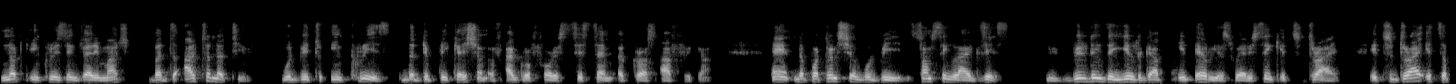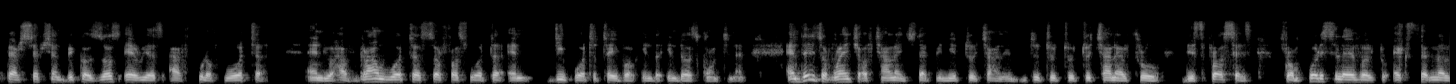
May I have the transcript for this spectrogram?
not increasing very much, but the alternative would be to increase the duplication of agroforest system across Africa. And the potential would be something like this, building the yield gap in areas where you think it's dry. It's dry, it's a perception because those areas are full of water and you have groundwater, surface water, and deep water table in the in those continents. And there is a range of challenge that we need to channel to, to, to, to channel through this process, from policy level to external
